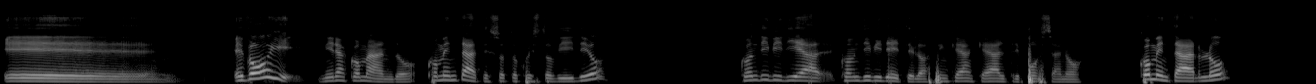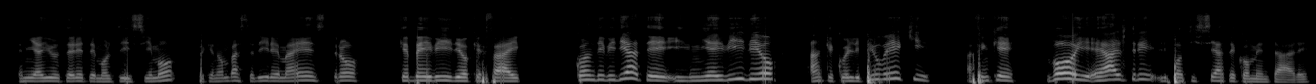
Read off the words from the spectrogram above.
E, e voi mi raccomando commentate sotto questo video condividi condividetelo affinché anche altri possano commentarlo e mi aiuterete moltissimo perché non basta dire maestro che bei video che fai. Condividiate i miei video anche quelli più vecchi affinché voi e altri li possiate commentare.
